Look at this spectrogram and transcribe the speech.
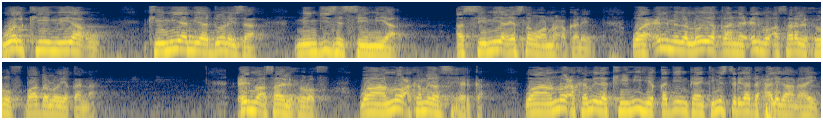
wlkiimiyaau kiimiya miyaa doonaysaa min jinsi simiya. Asimiya isna waa nooc kale. Waa cilmiga loo yaqaana cilmu asraar lxuruuf baada loo yaqaana cilmu asraar lxuruuf waa nooc ka mida sixirka waa nooc ka mida kiimiyihii qadiimkan kimistriga hadda xaaliga ahayn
